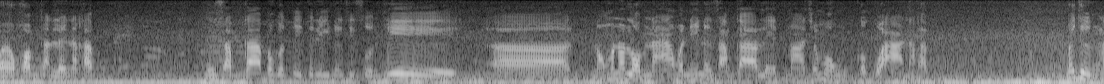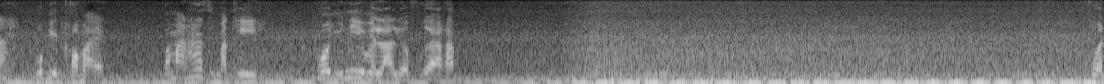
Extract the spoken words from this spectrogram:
ปล่อยออก พร้อมกันเลยนะครับ139ปกติจะหลีก140ที่เอ่อหนองมโนลมนะวันนี้139เลทมาชั่วโมงกว่าๆนะครับ ไม่ถึงนะผู้ผิดขอไปประมาณ50นาทีเพราะอยู่นี่เวลาเหลือเฟือครับส่วน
